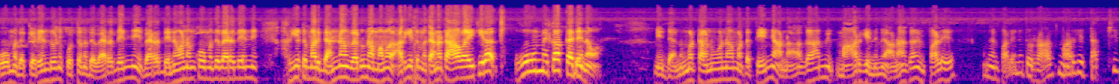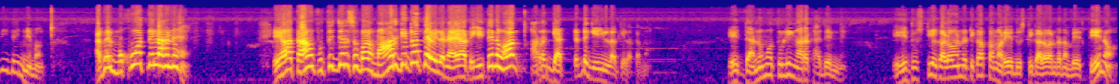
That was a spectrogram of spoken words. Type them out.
කොහොමද කෙරෙන්න ඕනේ? කොතනද වැරදෙන්නේ? වැරදෙනවා නම් කොහොමද වැරදෙන්නේ? හරියටම හරි දන්නම් වැඩුණා මම හරියටම තැනට ආවයි කියලා ඕම් එකක් ඇදෙනවා මේ දැනුමට අනුව නම් මට තේන්නේ අනාගාමි මාර්ගෙ නෙමෙයි අනාගාමි ඵලය. මම ඵලෙ නේතෝ රාජ් මාර්ගේ ටච් වෙවි දෙන්නේ මං. හැබැයි මොකවත් වෙලා නැහැ. එයා තාම පුදුජන ස්වභාව මාර්ගයටවත් ඇවිල්ලා නැහැ එයාට හිතෙනවා අර ගැට්ටට ගිහිල්ලා කියලා තමයි ඒ දැනුම තුලින් අර හැදෙන්නේ ඒ දෘෂ්ටිය ගලවන්න ටිකක් අමාරු. ඒ දෘෂ්ටි ගලවන්න නම් බේ තියෙනවා.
